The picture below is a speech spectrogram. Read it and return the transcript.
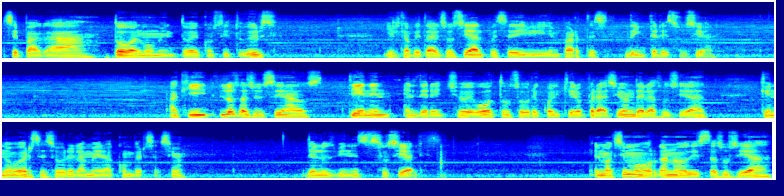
se paga todo al momento de constituirse y el capital social pues se divide en partes de interés social. Aquí los asociados tienen el derecho de voto sobre cualquier operación de la sociedad que no verse sobre la mera conversación de los bienes sociales. El máximo órgano de esta sociedad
